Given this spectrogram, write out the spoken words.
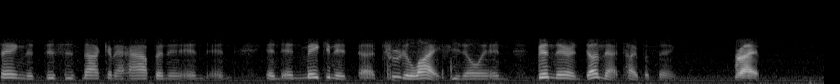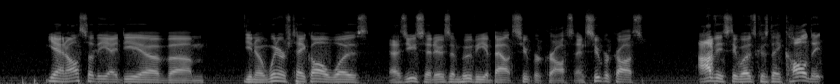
saying that this is not going to happen and and and, and making it uh, true to life, you know, and been there and done that type of thing. Right. Yeah, and also the idea of, um, you know, Winners Take All was, as you said, it was a movie about Supercross, and Supercross obviously was because they called it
